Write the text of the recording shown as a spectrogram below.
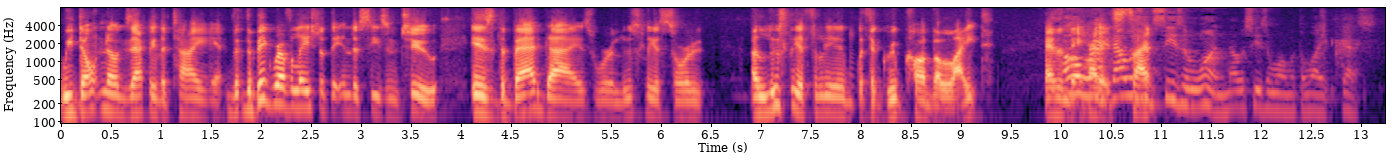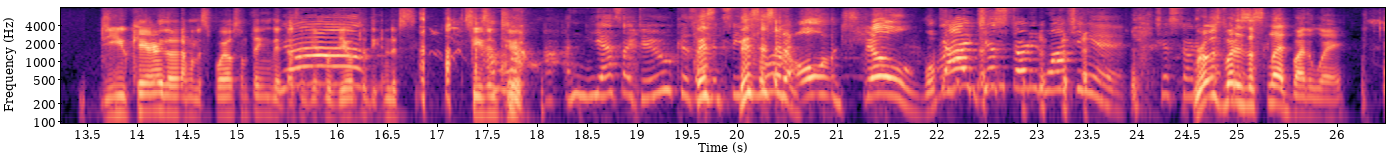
We don't know exactly the tie-in. The, the big revelation at the end of season two is the bad guys were loosely assorted, uh, loosely affiliated with a group called the Light, and then oh they had right, a that was side. season one. That was season one with the light. Yes. Do you care that I'm going to spoil something that doesn't get revealed to the end of se- season two? Uh, yes, I do because I'm This in season this is one. an old show. Woman. I just started watching it. Just started. Rosebud is a sled, by the way.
